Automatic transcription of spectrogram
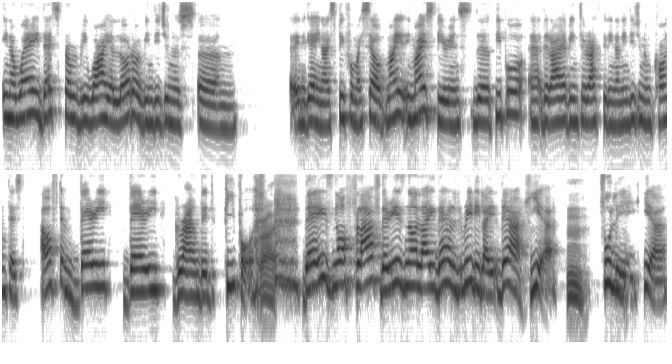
in a way, that's probably why a lot of indigenous um, and again i speak for myself my in my experience the people uh, that i have interacted in an indigenous context are often very very grounded people Right. there is no fluff there is no like they're really like they are here Mm. fully here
